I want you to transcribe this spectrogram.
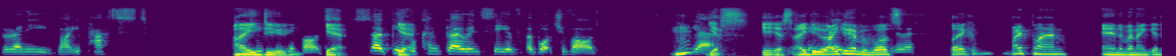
for any, like your past I do, yeah. So people yeah. can go and see a, a watch a VOD. Mhm. Yeah. Yes, yes, I do. I do have a. VODs. like my plan and when i get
